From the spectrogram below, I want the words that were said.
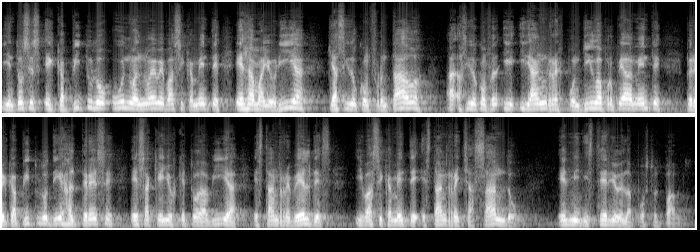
Y entonces el capítulo 1 al 9 básicamente es la mayoría que ha sido confrontado, ha sido y, y han respondido apropiadamente pero el capítulo 10 al 13 es aquellos que todavía están rebeldes y básicamente están rechazando el ministerio del apóstol Pablo.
